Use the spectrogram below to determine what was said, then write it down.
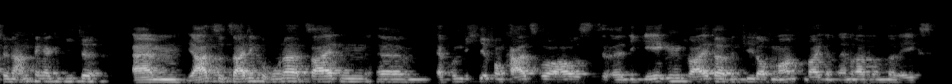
schöne Anfängergebiete. Ähm, ja, zurzeit in Corona-Zeiten ähm, erkunde ich hier von Karlsruhe aus äh, die Gegend weiter, bin viel auf dem Mountainbike und Rennrad unterwegs,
